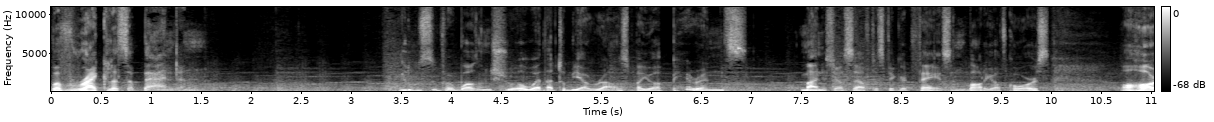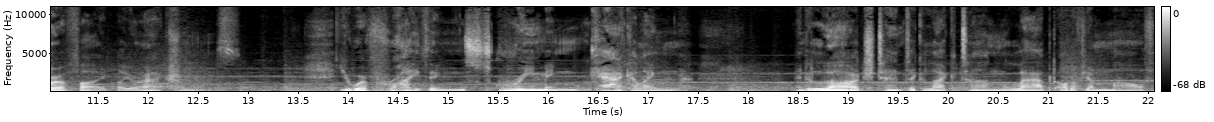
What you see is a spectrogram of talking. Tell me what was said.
with reckless abandon. Lucifer wasn't sure whether to be aroused by your appearance, minus your self disfigured face and body, of course, or horrified by your actions. You were writhing, screaming, cackling, and a large tentacle like tongue lapped out of your mouth,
